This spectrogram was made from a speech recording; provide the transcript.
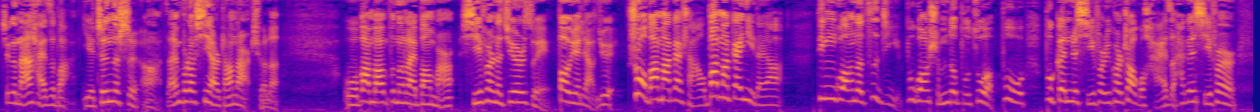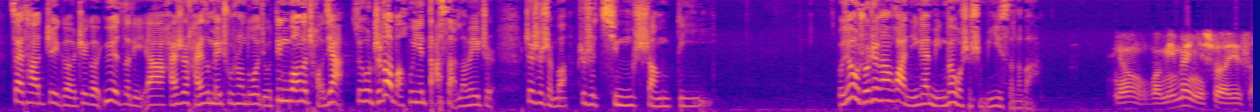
这个男孩子吧，也真的是啊，咱不知道心眼长哪儿去了。我爸妈不能来帮忙，媳妇儿呢撅着嘴抱怨两句，说我爸妈干啥？我爸妈该你的呀！叮咣的自己不光什么都不做，不不跟着媳妇儿一块照顾孩子，还跟媳妇儿在他这个这个月子里啊，还是孩子没出生多久，叮咣的吵架，最后直到把婚姻打散了为止。这是什么？这是情商低。我觉得我说这番话，你应该明白我是什么意思了吧？嗯，我明白你说的意思。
